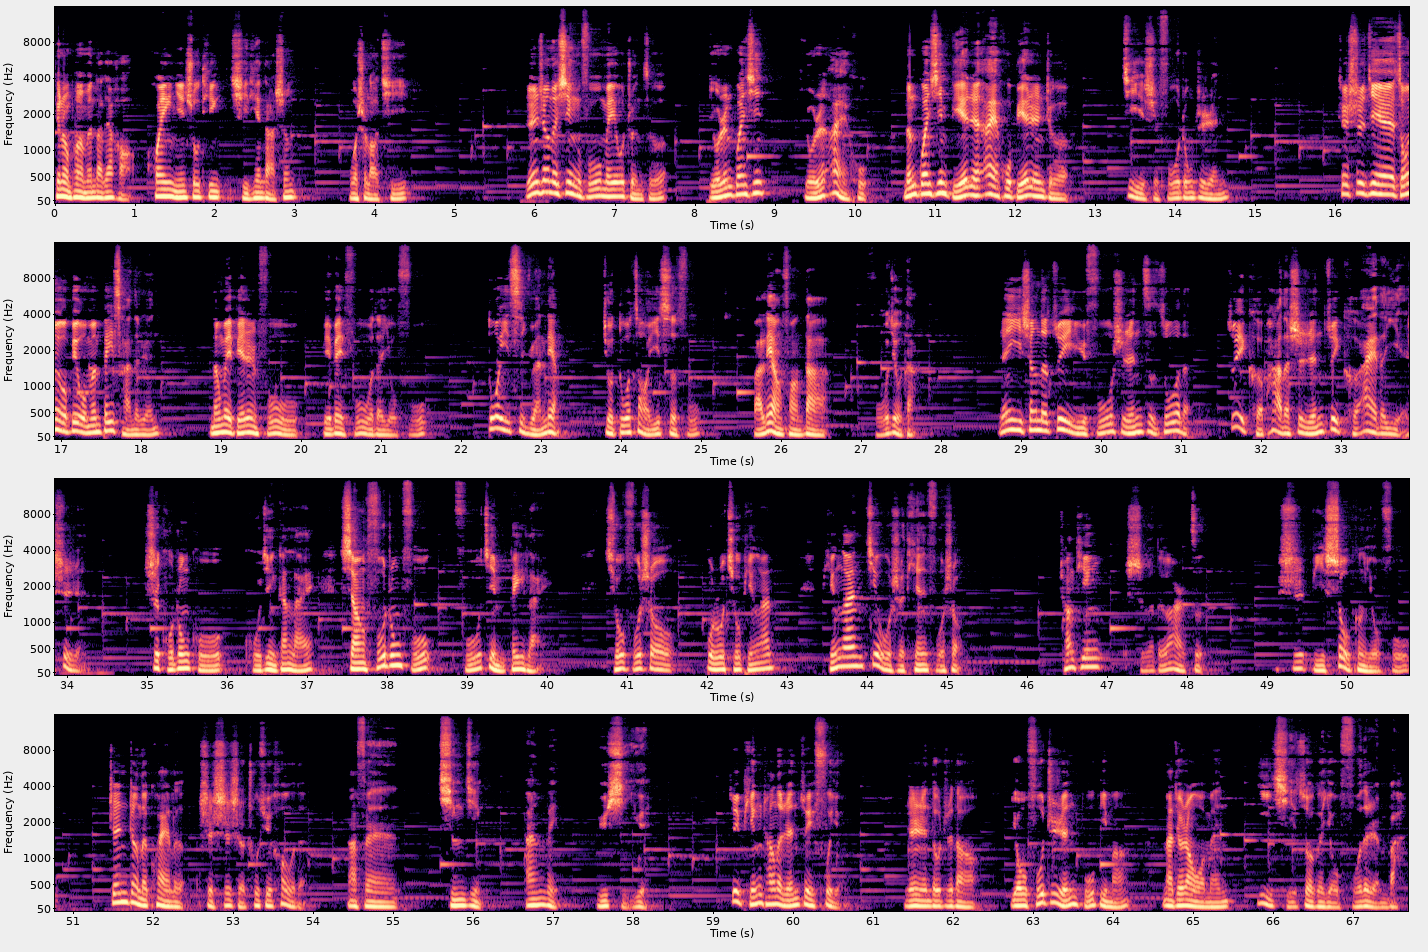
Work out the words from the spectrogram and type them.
听众朋友们，大家好，欢迎您收听齐天大圣，我是老齐。人生的幸福没有准则，有人关心，有人爱护，能关心别人、爱护别人者，即是福中之人。这世界总有比我们悲惨的人，能为别人服务，比被服务的有福。多一次原谅，就多造一次福，把量放大，福就大。人一生的罪与福是人自作的，最可怕的是人，最可爱的也是人。是苦中苦，苦尽甘来；享福中福，福尽悲来。求福寿不如求平安，平安就是添福寿。常听舍得二字，施比受更有福。真正的快乐是施舍出去后的那份清净、安慰与喜悦。最平常的人最富有，人人都知道有福之人不必忙，那就让我们一起做个有福的人吧。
